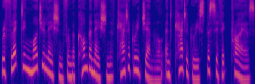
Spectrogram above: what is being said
reflecting modulation from a combination of category general and category specific priors.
